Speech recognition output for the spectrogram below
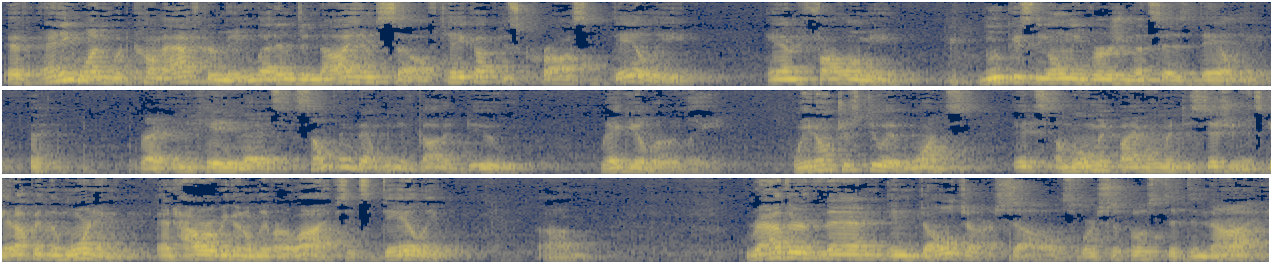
if anyone would come after me, let him deny himself, take up his cross daily, and follow me. Luke is the only version that says daily, right? Indicating that it's something that we have got to do regularly. We don't just do it once. It's a moment by moment decision. It's get up in the morning and how are we going to live our lives? It's daily. Um, rather than indulge ourselves, we're supposed to deny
